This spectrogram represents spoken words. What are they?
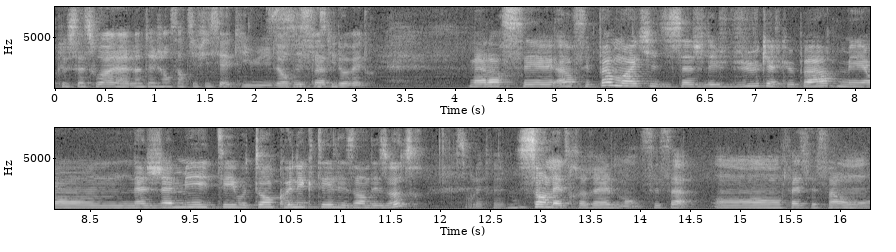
que ça soit l'intelligence artificielle qui leur dise ce qu'ils doivent être. Mais alors c'est alors c'est pas moi qui dis ça, je l'ai vu quelque part, mais on n'a jamais été autant connectés les uns des autres. Sans l'être réellement. Sans l'être réellement, c'est ça. En fait, c'est ça, on,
